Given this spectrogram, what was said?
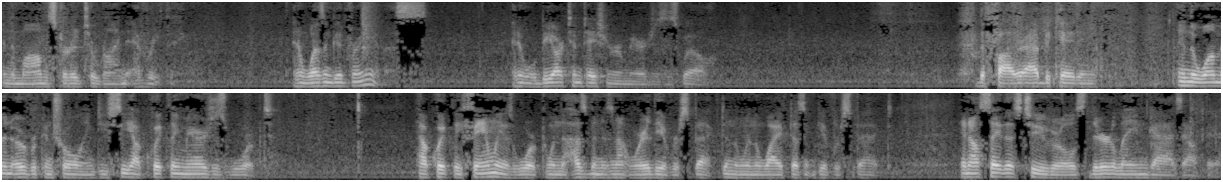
and the mom started to run everything. And it wasn't good for any of us. And it will be our temptation in our marriages as well. The father abdicating and the woman over controlling. Do you see how quickly marriage is warped? How quickly family is warped when the husband is not worthy of respect and when the wife doesn't give respect. And I'll say this too, girls there are lame guys out there.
